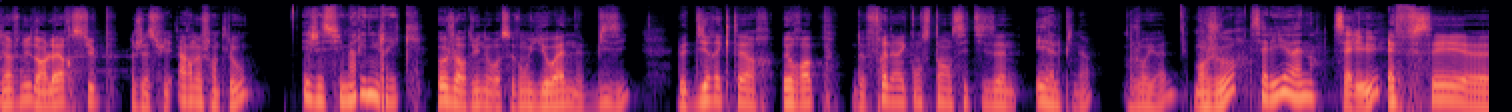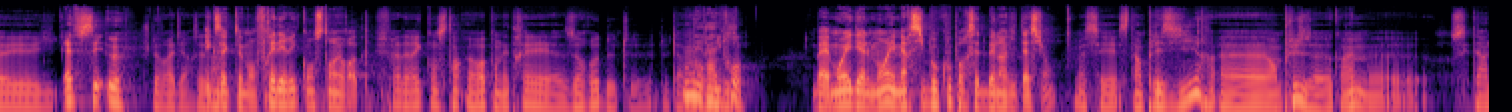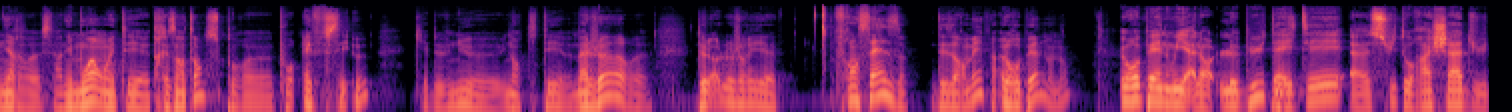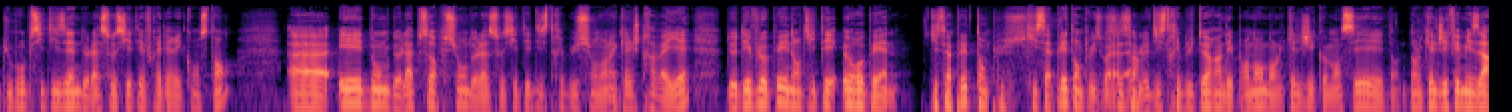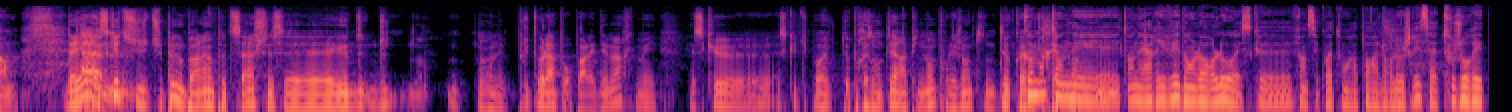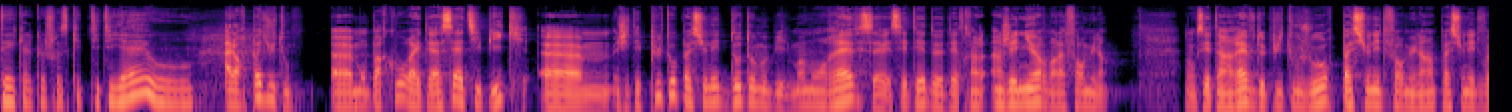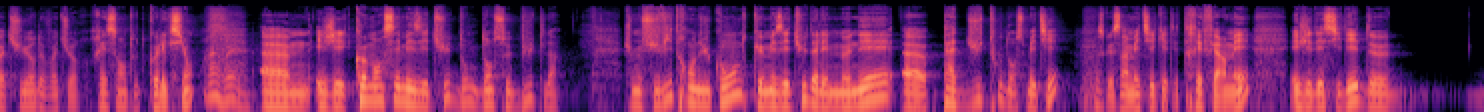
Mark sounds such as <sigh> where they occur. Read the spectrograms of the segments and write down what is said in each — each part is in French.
bienvenue dans l'heure sup. Je suis Arnaud Chanteloup. Et je suis Marine Ulrich. Aujourd'hui, nous recevons Johan Bizy, le directeur Europe de Frédéric Constant, Citizen et Alpina. Bonjour Johan. Bonjour. Salut Johan. Salut. FC, euh, FCE, je devrais dire. c'est ça Exactement, Frédéric Constant Europe. Frédéric Constant Europe, on est très euh, heureux de, te, de t'avoir On est au ravis. micro. Ben, moi également, et merci beaucoup pour cette belle invitation. C'est, c'est un plaisir. Euh, en plus, euh, quand même, euh, ces, dernières, euh, ces derniers mois ont été euh, très intenses pour, euh, pour FCE, qui est devenu euh, une entité majeure de l'horlogerie française, désormais, enfin européenne maintenant. Européenne, oui. Alors, le but a été, euh, suite au rachat du, du groupe Citizen de la société Frédéric Constant, euh, et donc de l'absorption de la société de distribution dans laquelle je travaillais, de développer une entité européenne Qui s'appelait Tant Plus. qui s'appelait Tant+. Voilà, C'est ça. le distributeur indépendant dans lequel j'ai commencé et dans, dans lequel j'ai fait mes armes. D'ailleurs, est-ce que Euh, tu, tu peux nous parler un peu de ça? Je sais, de- de- On est plutôt là pour parler des marques, mais est-ce que, euh, est-ce que tu pourrais te présenter rapidement pour les gens qui ne te Comment t'en pas? es, t'en es arrivé dans l'horloge? Est-ce que, enfin, c'est quoi ton rapport à l'horlogerie? Ça a toujours été quelque chose qui te titillait ou? Alors pas du tout. Euh, mon parcours a été assez atypique. Euh, J'étais plutôt passionné d'automobile. Moi, mon rêve, c'est- c'était d'être ingénieur dans la Formule 1. Donc c'était un rêve depuis toujours, passionné de Formule 1, passionné de voitures, de voitures récentes ou de collection. Ah ouais. Euh, et j'ai commencé mes études donc dans ce but-là. Je me suis vite rendu compte que mes études allaient me mener euh, pas du tout dans ce métier, parce que c'est un métier qui était très fermé, et j'ai décidé de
